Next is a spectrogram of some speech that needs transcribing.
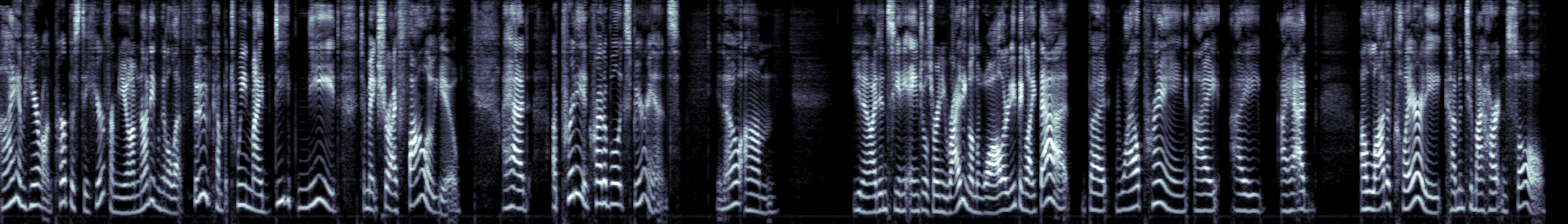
I am here on purpose to hear from you. I'm not even going to let food come between my deep need to make sure I follow you. I had a pretty incredible experience. You know, um, you know, I didn't see any angels or any writing on the wall or anything like that. But while praying, I I I had a lot of clarity come into my heart and soul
